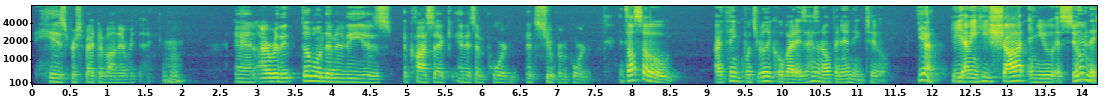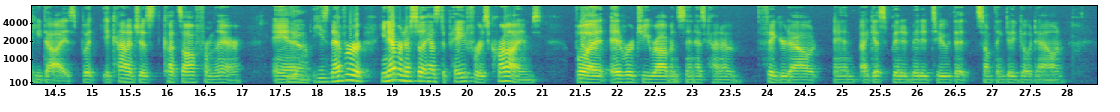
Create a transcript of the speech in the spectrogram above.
his perspective on everything. Mhm. And I really Double Indemnity is a classic and it's important. It's super important. It's also, I think, what's really cool about it is it has an open ending too. Yeah, He, I mean, he's shot, and you assume that he dies, but it kind of just cuts off from there. And he's never, he never necessarily has to pay for his crimes, but Edward G. Robinson has kind of figured out, and I guess been admitted to that something did go down.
